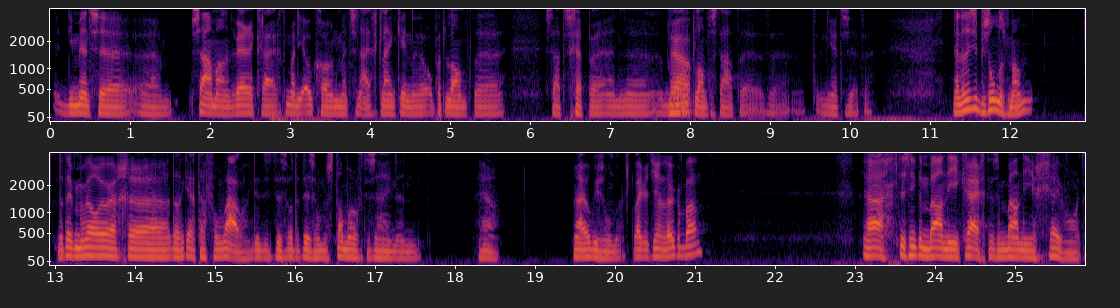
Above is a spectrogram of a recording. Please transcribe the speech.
die mensen ehm, samen aan het werk krijgt. Maar die ook gewoon met zijn eigen kleinkinderen op het land eh, staat te scheppen. En uh, bananenplanten staat eh, te, te, neer te zetten. Nou, dat is iets bijzonders, man. Dat heeft me wel heel erg... eh, dat ik echt dacht van... Wauw, dit is dus wat het is om een stamhoofd te zijn. En ja... Nou, heel bijzonder. Lijkt het je een leuke baan? Ja, het is niet een baan die je krijgt, het is een baan die je gegeven wordt.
